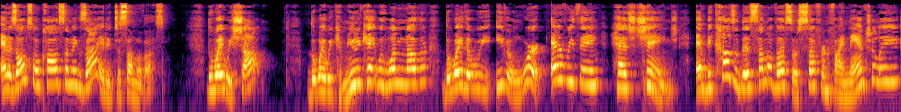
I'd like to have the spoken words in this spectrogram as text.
and it's also caused some anxiety to some of us. The way we shop, the way we communicate with one another, the way that we even work, everything has changed. And because of this, some of us are suffering financially.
